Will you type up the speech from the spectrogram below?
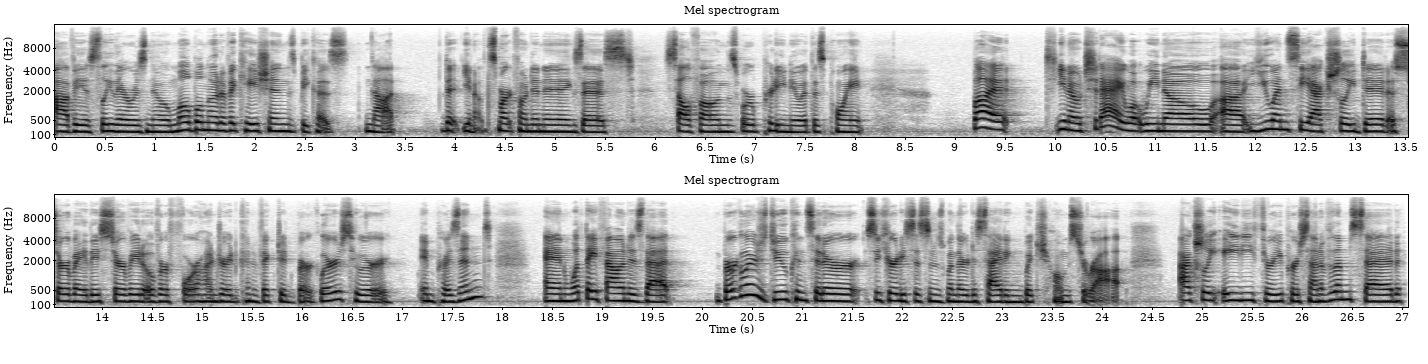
Obviously, there was no mobile notifications because not that, you know, the smartphone didn't exist. Cell phones were pretty new at this point. But you know, today what we know, uh, UNC actually did a survey. They surveyed over 400 convicted burglars who are imprisoned, and what they found is that burglars do consider security systems when they're deciding which homes to rob. Actually, 83% of them said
